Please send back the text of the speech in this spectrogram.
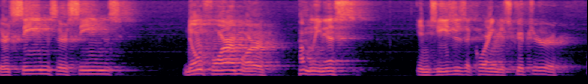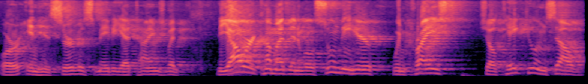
There seems, there seems no form or comeliness in Jesus according to Scripture or, in his service, maybe at times, but the hour cometh and will soon be here when Christ shall take to himself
